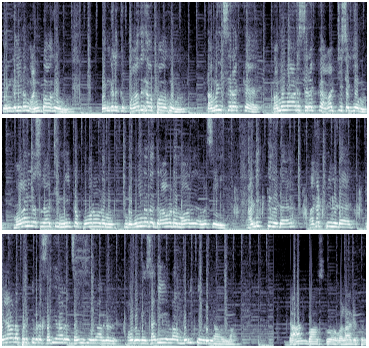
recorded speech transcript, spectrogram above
எங்களிடம் அன்பாகவும் எங்களுக்கு பாதுகாப்பாகவும் தமிழ் சிறக்க தமிழ்நாடு சிறக்க ஆட்சி செய்யும் மாநில சுயாட்சி மீட்க போராடும் இந்த உன்னத திராவிட மாநில அரசை அழித்துவிட அகற்றிவிட கேவலப்படுத்திவிட சதிகாரம் சதி செய்கிறார்கள். அவருடைய சதியெல்லாம் முறித்து விடுகிறார்கள் டான் பாஸ்கோ வளாகத்தில்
